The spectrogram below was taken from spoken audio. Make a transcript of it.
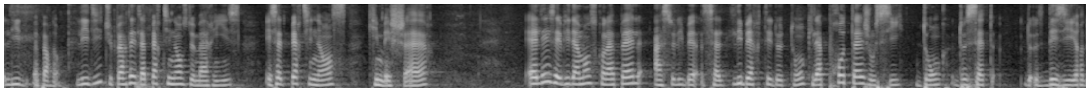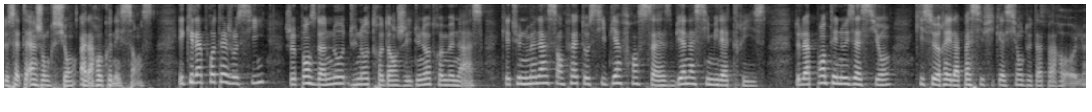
Lydie, euh, Lydie, tu parlais de la pertinence de Marise, et cette pertinence qui m'est chère, elle est évidemment ce qu'on appelle à ce cette liberté de ton, qui la protège aussi donc de cette de désir, de cette injonction à la reconnaissance. Et qui la protège aussi, je pense, d'un autre, autre danger, d'une autre menace, qui est une menace en fait aussi bien française, bien assimilatrice, de la panthénoisation qui serait la pacification de ta parole.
